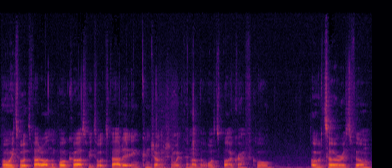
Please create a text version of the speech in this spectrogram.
When we talked about it on the podcast, we talked about it in conjunction with another autobiographical auteurist film.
